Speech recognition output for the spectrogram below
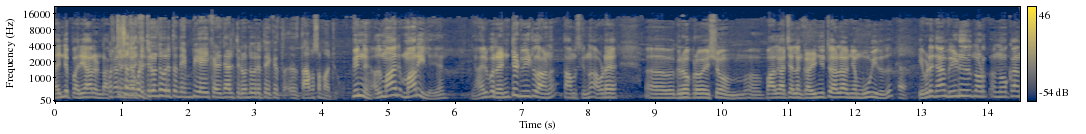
അതിന്റെ പരിഹാരം ഉണ്ടാക്കാൻ തിരുവനന്തപുരത്ത് എം പി ആയി കഴിഞ്ഞാൽ തിരുവനന്തപുരത്തേക്ക് താമസം മാറ്റുമോ പിന്നെ അത് മാറി മാറിയില്ലേ ഞാൻ? ഞാനിപ്പോൾ റെന്റഡ് വീട്ടിലാണ് താമസിക്കുന്നത്. അവിടെ ഗൃഹപ്രവേശവും പാൽകാച്ചെല്ലാം കഴിഞ്ഞിട്ടല്ല ഞാൻ മൂവ് ചെയ്തത്. ഇവിടെ ഞാൻ വീട് നോക്കാൻ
